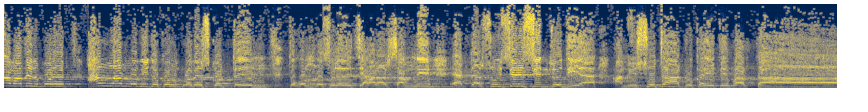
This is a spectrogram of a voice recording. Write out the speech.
নামাজের পরে আল্লাহ নবী যখন প্রবেশ করতেন, তখন রসুলের চেহারার সামনে একটা সুইচের ছিদ্র দিয়া আমি সুতা ঢুকাইতে পারতাম।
